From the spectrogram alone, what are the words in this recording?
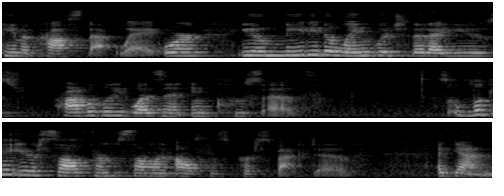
came across that way. Or, you know, maybe the language that I used probably wasn't inclusive. So look at yourself from someone else's perspective. Again,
